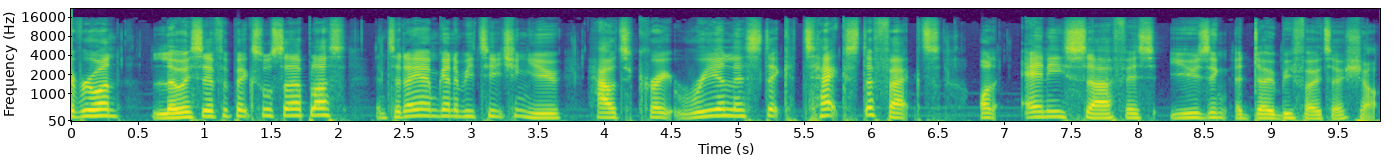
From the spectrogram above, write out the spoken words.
everyone, Lewis here for Pixel Surplus, and today I'm going to be teaching you how to create realistic text effects on any surface using Adobe Photoshop.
